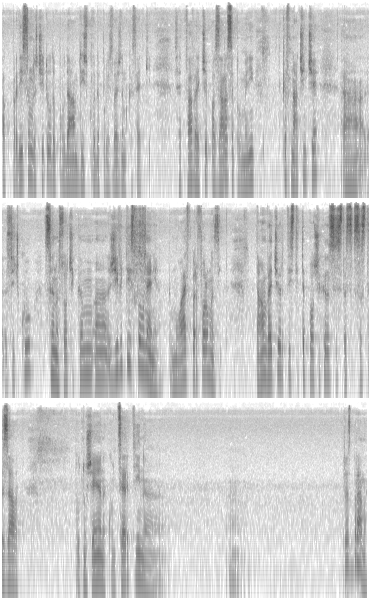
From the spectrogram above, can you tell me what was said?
Ако преди съм разчитал да продавам дискове, да произвеждам касетки, след това вече пазара се промени в такъв начин, че а, всичко се насочи към а, живите изпълнения, към лайв перформансите. Там вече артистите почнаха да се състезават по отношение на концерти, на... А, разбраме.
